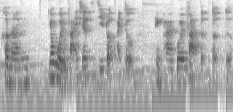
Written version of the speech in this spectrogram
可能要违反一些自己本来的品牌规范等等的，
